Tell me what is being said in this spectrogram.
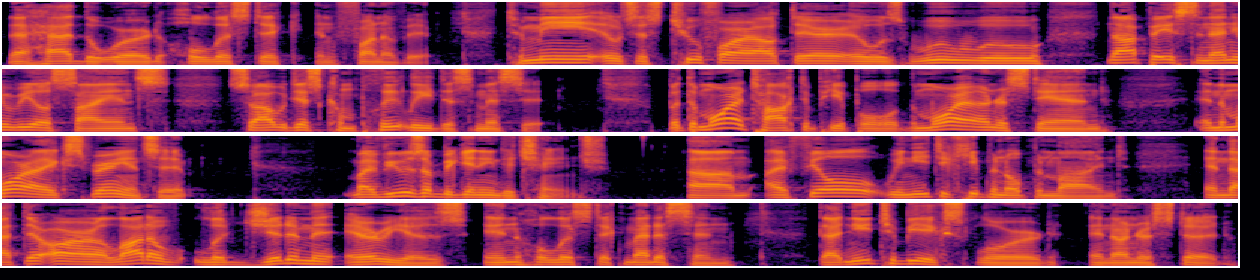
that had the word holistic in front of it. To me, it was just too far out there. It was woo woo, not based in any real science. So I would just completely dismiss it. But the more I talk to people, the more I understand and the more I experience it, my views are beginning to change. Um, I feel we need to keep an open mind and that there are a lot of legitimate areas in holistic medicine that need to be explored and understood.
